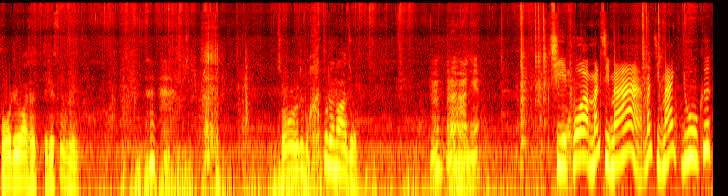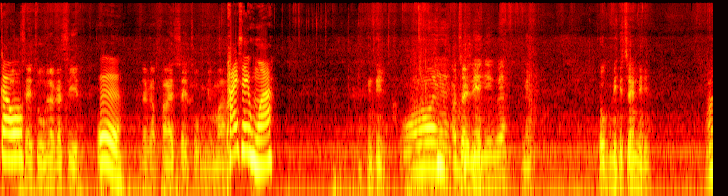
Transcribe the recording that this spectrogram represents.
벌이 와서 되게 쏘게. 저거 그리고 확 뿌려놔줘. 응? 아, 안 해. ฉีดทั่วมันสิมา มันสิมาอยู่คือเก่า ใส่ถุงแล้วก็สีด เออแล้วก็พายใส่ถุงนี่มาพายใส่หัว ôi, Ở đây đi. đi về. ทุกนี้ใช่นี่ฮะ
